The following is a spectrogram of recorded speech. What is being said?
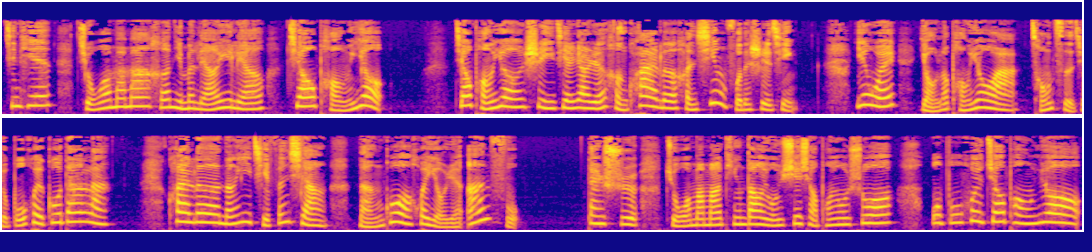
今天酒窝妈妈和你们聊一聊交朋友。交朋友是一件让人很快乐、很幸福的事情，因为有了朋友啊，从此就不会孤单啦。快乐能一起分享，难过会有人安抚。但是酒窝妈妈听到有一些小朋友说：“我不会交朋友，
